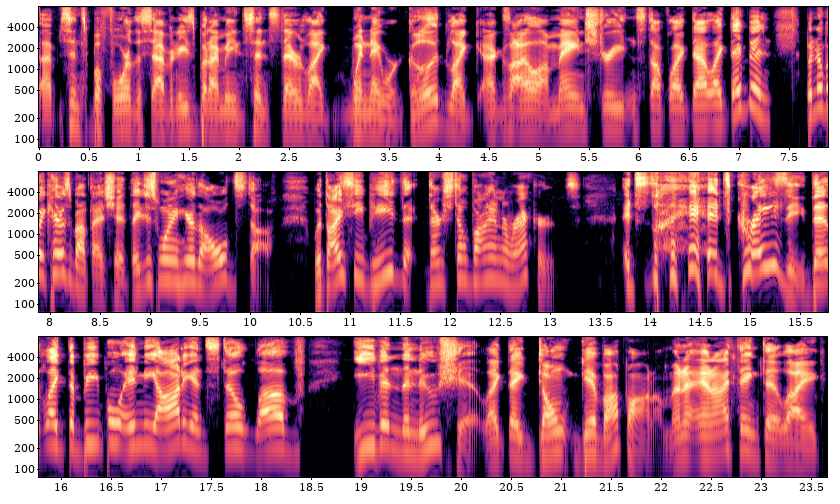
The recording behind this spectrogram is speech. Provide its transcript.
uh, since before the 70s, but I mean, since they're like when they were good, like Exile on Main Street and stuff like that. Like they've been, but nobody cares about that shit. They just want to hear the old stuff. With ICP, they're still buying the records. It's it's crazy that like the people in the audience still love even the new shit. Like they don't give up on them. And and I think that like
